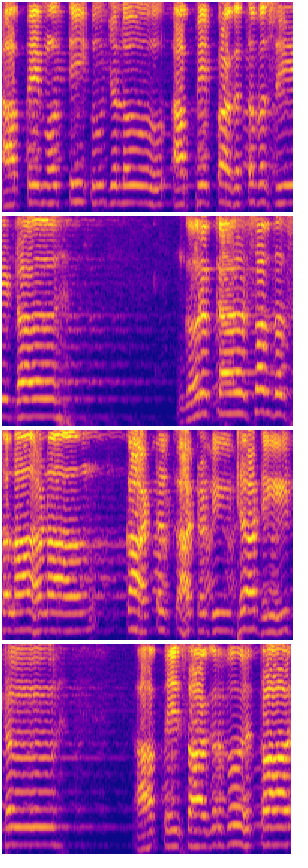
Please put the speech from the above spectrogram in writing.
ਆਪੇ ਮੋਤੀ ਉਜਲੋ, ਆਪੇ ਭਗਤ ਵਸੀਠ। ਗੁਰ ਕਾ ਸ਼ਬਦ ਸਲਾਹਣਾ, ਘਟ ਘਟ ਡੀਠਾ ਡੀਠ ਆਪੇ ਸਾਗਰ ਬੋਹਤਾ,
